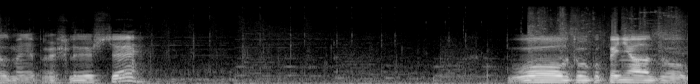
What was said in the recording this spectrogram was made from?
Čo sme neprešli ešte? Wow, toľko peňazov.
